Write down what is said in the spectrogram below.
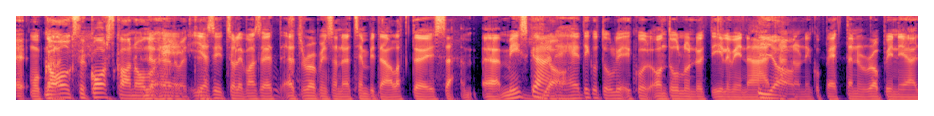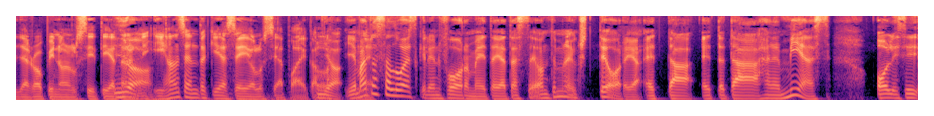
E, mukaan. no onko se koskaan ollut No helvetti? ja sitten se oli vaan se, että, että Robin sanoi, että sen pitää olla töissä. Äh, Misköhän Joo. he heti, kun, tuli, kun on tullut nyt ilmi nämä, että hän on niin pettänyt Robinia ja Robin on ollut siitä tietänyt, niin ihan sen takia se ei ollut siellä paikalla. Joo, ja mä Ne- tässä lueskelin foorumeita ja tässä on tämmöinen yksi teoria, että, että tämä hänen mies olisi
